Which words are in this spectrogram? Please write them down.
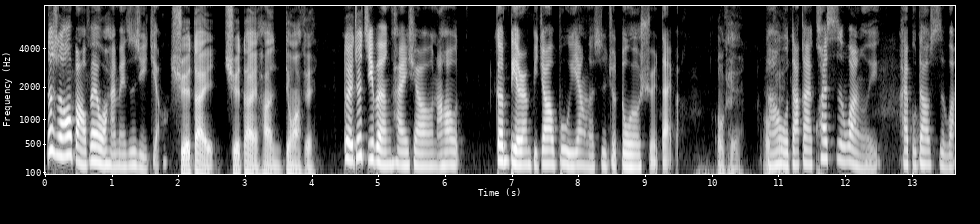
那时候保费我还没自己缴，学贷、学贷和电话费，对，就基本开销。然后跟别人比较不一样的是，就多有学贷吧。OK，然后我大概快四万而已，还不到四万。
